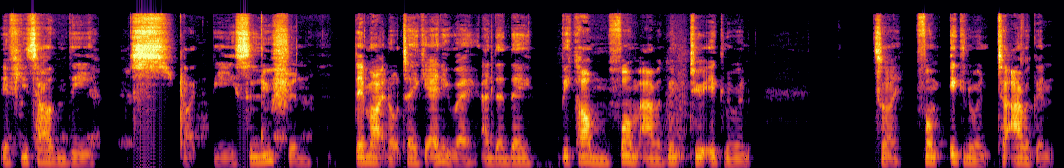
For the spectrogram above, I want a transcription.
if you tell them the like the solution, they might not take it anyway, and then they become from arrogant to ignorant. Sorry, from ignorant to arrogant.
